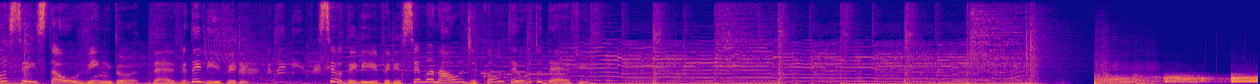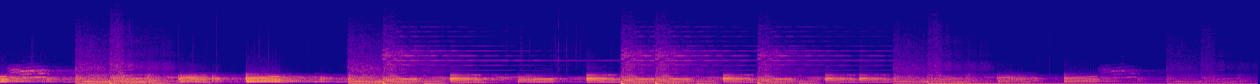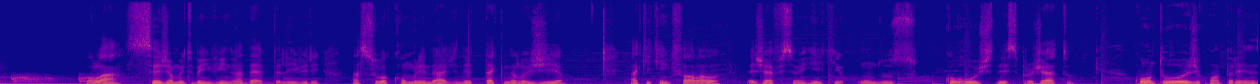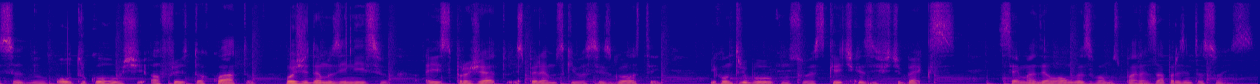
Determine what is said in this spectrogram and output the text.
Você está ouvindo Dev Delivery, seu delivery semanal de conteúdo dev. Seja muito bem-vindo a Dev Delivery, a sua comunidade de tecnologia. Aqui quem fala é Jefferson Henrique, um dos co-hosts desse projeto. Conto hoje com a presença do outro co-host Alfredo Torquato. Hoje damos início a esse projeto, esperamos que vocês gostem e contribuam com suas críticas e feedbacks. Sem mais delongas, vamos para as apresentações.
